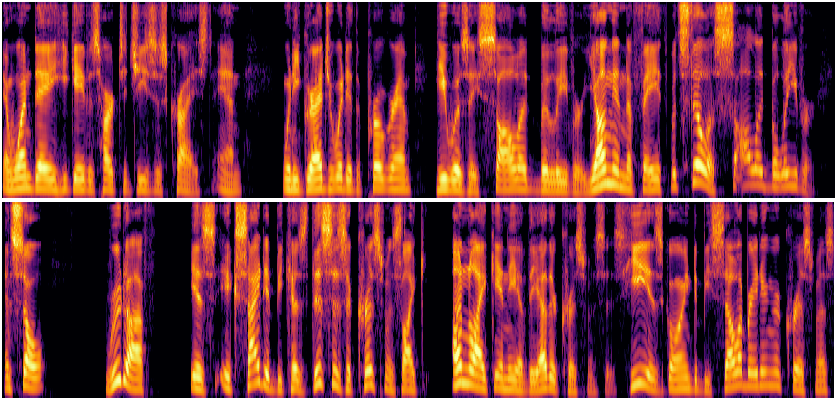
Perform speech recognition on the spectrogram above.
And one day he gave his heart to Jesus Christ. And when he graduated the program, he was a solid believer, young in the faith, but still a solid believer. And so Rudolph is excited because this is a Christmas like unlike any of the other Christmases. He is going to be celebrating a Christmas,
